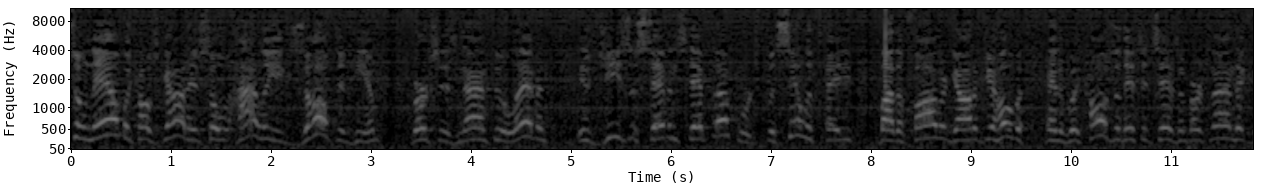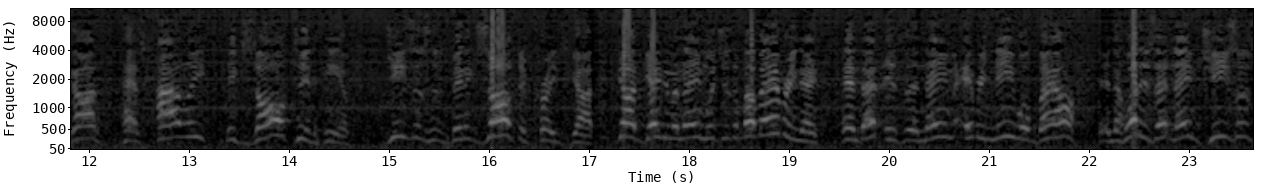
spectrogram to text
So now, because God has so highly exalted him, verses 9 to 11, is Jesus seven steps upwards, facilitated by the Father God of Jehovah. And because of this, it says in verse 9 that God has highly exalted him. Jesus has been exalted, praise God. God gave him a name which is above every name. And that is the name every knee will bow. And what is that name? Jesus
